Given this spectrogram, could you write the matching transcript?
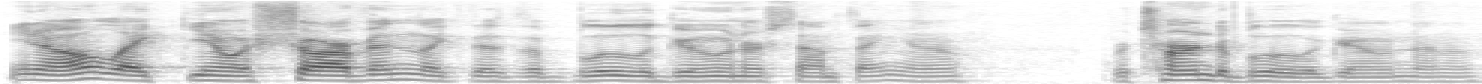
you know, like, you know, a Charvin, like the, the Blue Lagoon or something, you know, Return to Blue Lagoon, I don't know,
